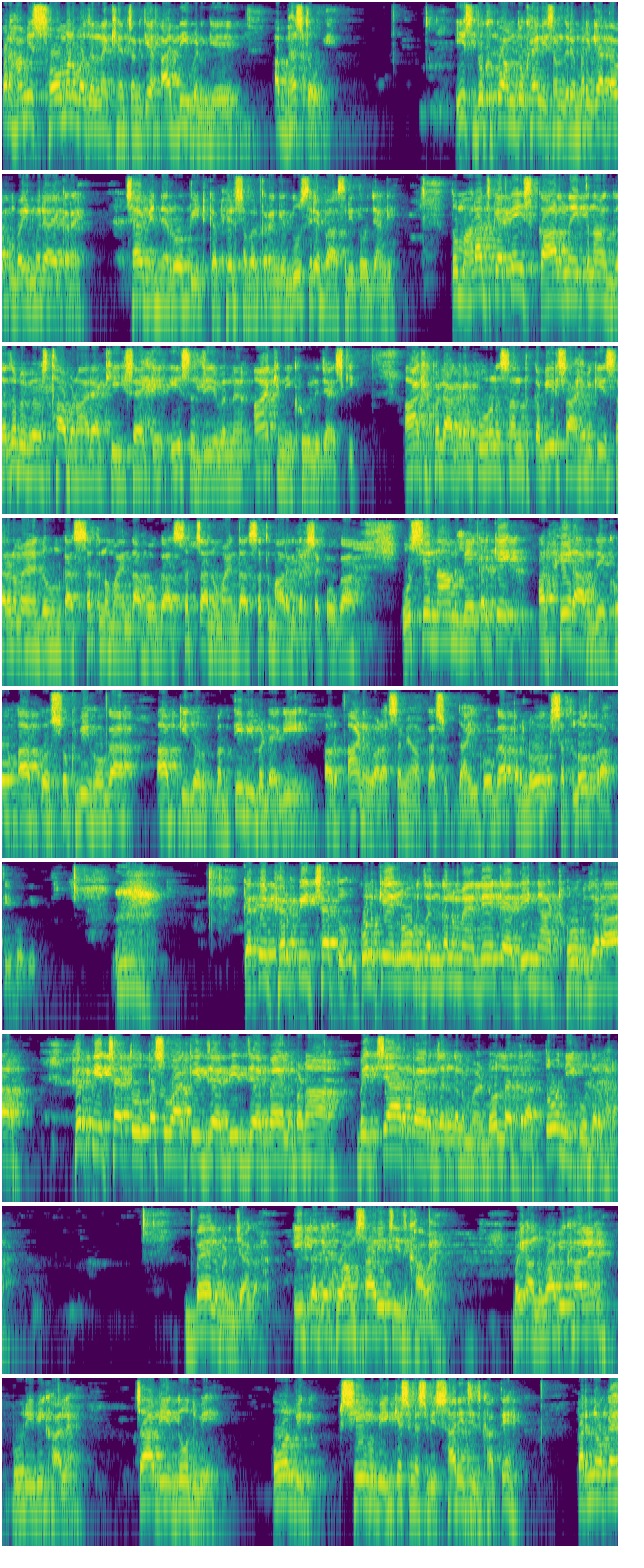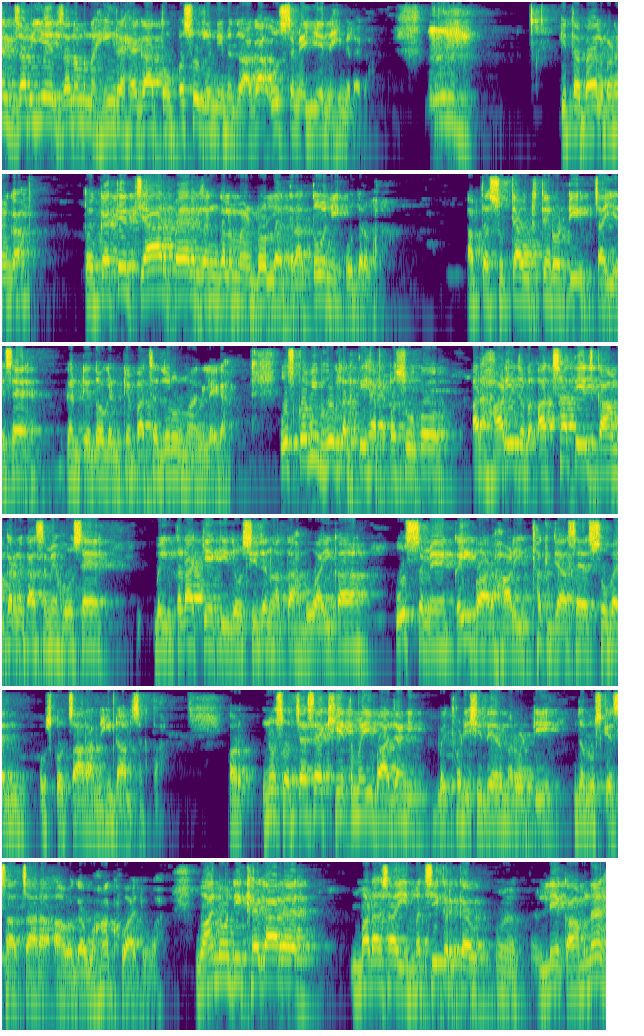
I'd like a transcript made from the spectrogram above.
पर हम इस सोमन वज़न ने खेचन के आदि बन गए, अभ्यस्त हो गए। इस दुख को हम दुख है नहीं समझ रहे, मर गया तो भाई मर आए करें। छह महीने रो पीट कर फिर सबर करेंगे, दूसरे पर आश्रित हो जाएँगे। तो महाराज कहते हैं, इस काल ने इतना गजब व्यवस्था बना रखी है कि इस जीवन आँख नहीं खुल जाए इसकी। आँख खुला करें, पूर्ण संत कबीर साहिब की शरण में जो उनका सत नुमाइंदा होगा, सच्चा नुमाइंदा, सत मार्गदर्शक होगा, उससे नाम लेकर के और फिर आप देखो, आपको सुख भी होगा, आपकी जो भक्ति भी बढ़ेगी और आने वाला समय आपका सुखदायी होगा, परलोक सतलोक प्राप्ति होगी। कहते फिर पीछे तो कुल के लोग जंगल में लेके दीना ठोक जरा। फिर पीछे तू पशुआ की जय दीजे, बैल बना। भाई, चार पैर जंगल में डोले, तरा तो नहीं उधर भरा। बैल बन जाएगा एक तो देखो, हम सारी चीज़ खावे। भाई, हलवा भी खा लें, पूरी भी खा लें चाय भी, दूध भी, और भी, सेब भी, किशमिश भी, सारी चीज़ खाते हैं। पर नो कहें, जब ये जन्म नहीं रहेगा तो पशु जुनी में जाएगा उस समय ये नहीं मिलेगा। कितना बैल बनेगा तो कहते चार पैर जंगल में डोले तेरा तो नहीं उधर भरा। अब तो सुत्या उठते रोटी चाहिए से, घंटे, दो घंटे पाछा ज़रूर मांग लेगा। उसको भी भूख लगती है पशु को, और हाड़ी जब अच्छा तेज काम करने का समय हो से, भाई तड़ाके की जो सीज़न आता है, बुआई का उस समय कई बार हाड़ी थक जैसे, सुबह उसको चारा नहीं डाल सकता। और नो सोचा से खेत में ही बा जाएँगी भाई थोड़ी सी देर में रोटी, जब उसके साथ चारा आवेगा, वहाँ खुआ दूँगा। वहाँ नो दिखेगा माड़ा सा ही मच्छी करके ले काम न,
